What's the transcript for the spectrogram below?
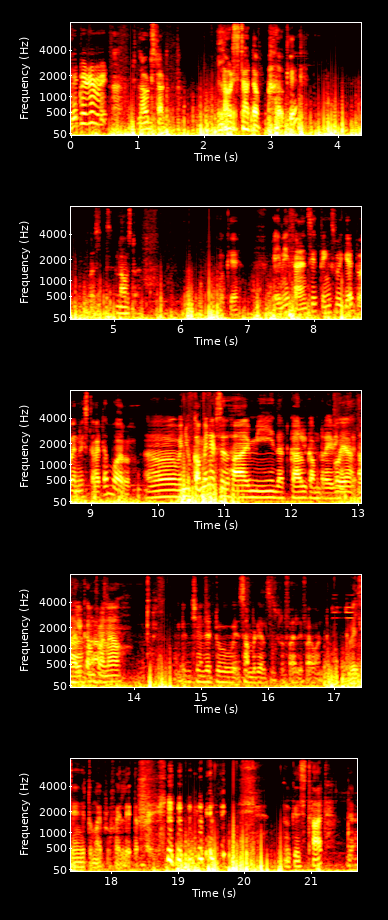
వెయిట్ వెయిట్ వెయిట్ లౌడ్ స్టార్ట్ Loud startup. Okay. ఫస్ట్ నౌ స్టార్ట్ Okay. Any fancy things we get when we start up or? వెన్ యూ కమ్ ఇన్ ఇట్ సేస్ హాయ్ మీ దట్ కార్ విల్ కమ్ డ్రైవింగ్ Oh yeah, welcome for now. I can change it to somebody else's profile if I want to. We'll change it to my profile later. okay, start. Yeah.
